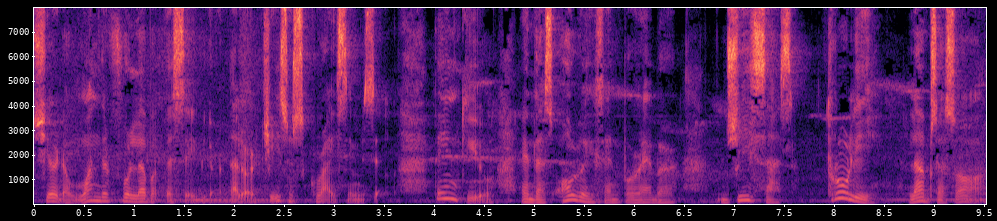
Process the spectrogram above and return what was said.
Share the wonderful love of the Savior, the Lord Jesus Christ Himself. Thank you. And as always and forever, Jesus truly loves us all.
